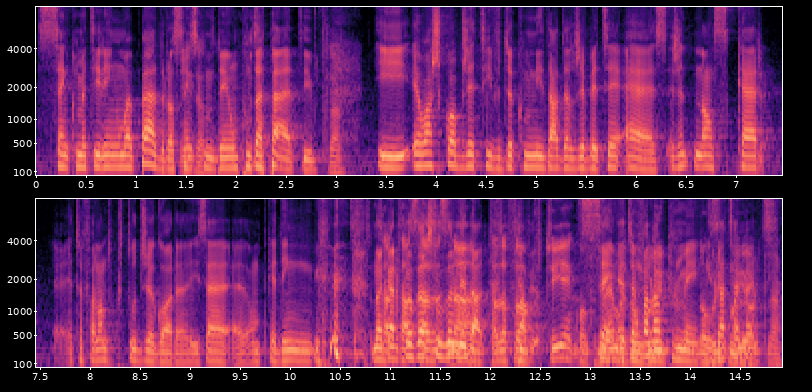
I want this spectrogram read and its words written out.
sem que me tirem uma pedra ou sem Exato. que me deem um pontapé, tipo. Claro. E eu acho que o objetivo da comunidade LGBT é esse. A gente não se quer. Eu estou falando por todos agora, isso é, é um bocadinho. não Tá- quero tá- passar a- responsabilidade. Estás a falar por ti enquanto Sim, membro eu estou a falar grupo, por mim, exatamente. maior, claro.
